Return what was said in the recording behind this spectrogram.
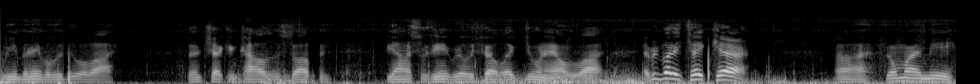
we ain't been able to do a lot. Been checking cows and stuff, and be honest with you, ain't really felt like doing a hell of a lot. Everybody, take care. Uh, don't mind me.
